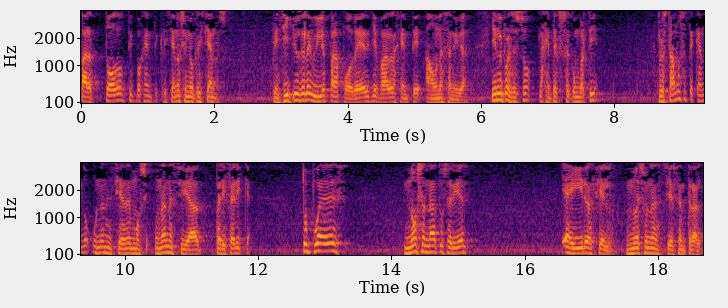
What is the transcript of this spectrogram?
para todo tipo de gente, cristianos y no cristianos. Principios de la Biblia para poder llevar a la gente a una sanidad. Y en el proceso la gente se convertía. Pero estamos atacando una necesidad, una necesidad periférica. Tú puedes no sanar tus heridas e ir al cielo. No es una necesidad central.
